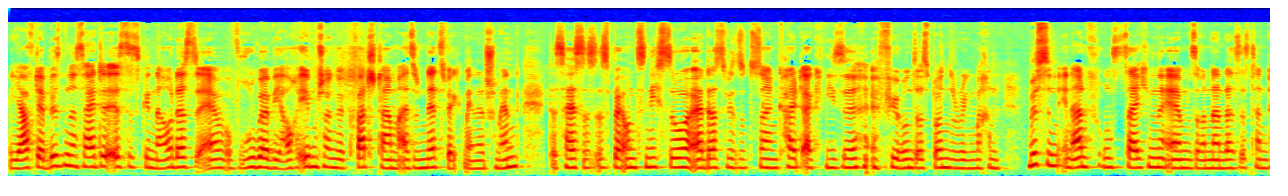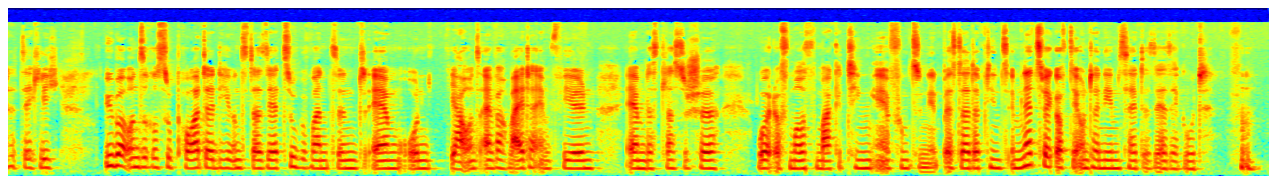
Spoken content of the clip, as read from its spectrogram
Ja, auf der Business-Seite ist es genau das, äh, worüber wir auch eben schon gequatscht haben, also Netzwerkmanagement. Das heißt, es ist bei uns nicht so, äh, dass wir sozusagen Kaltakquise für unser Sponsoring machen müssen, in Anführungszeichen, ähm, sondern das ist dann tatsächlich über unsere Supporter, die uns da sehr zugewandt sind ähm, und ja, uns einfach weiterempfehlen. Ähm, das klassische Word-of-Mouth-Marketing äh, funktioniert bei Startup-Teams im Netzwerk auf der Unternehmensseite sehr, sehr gut.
